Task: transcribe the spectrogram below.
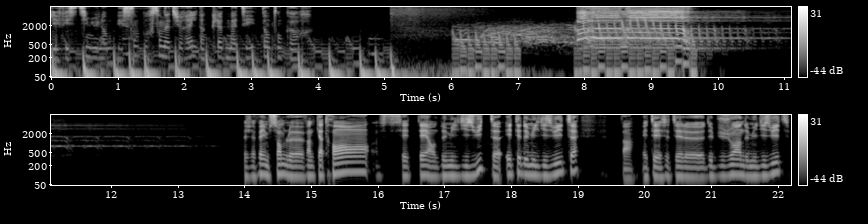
l'effet stimulant et 100% naturel d'un club maté dans ton corps. J'avais, il me semble, 24 ans. C'était en 2018, été 2018. Enfin, été, c'était le début juin 2018.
